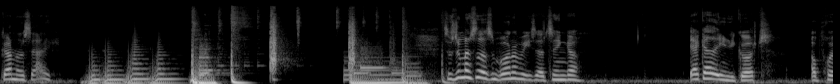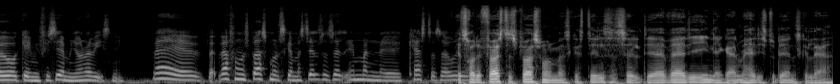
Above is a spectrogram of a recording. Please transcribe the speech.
gør noget særligt. Så hvis man sidder som underviser og tænker, jeg gad egentlig godt at prøve at gamificere min undervisning. Hvad, hvad for nogle spørgsmål skal man stille sig selv, inden man øh, kaster sig ud? Jeg tror, det første spørgsmål, man skal stille sig selv, det er, hvad er det egentlig, jeg gerne vil have, de studerende skal lære?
